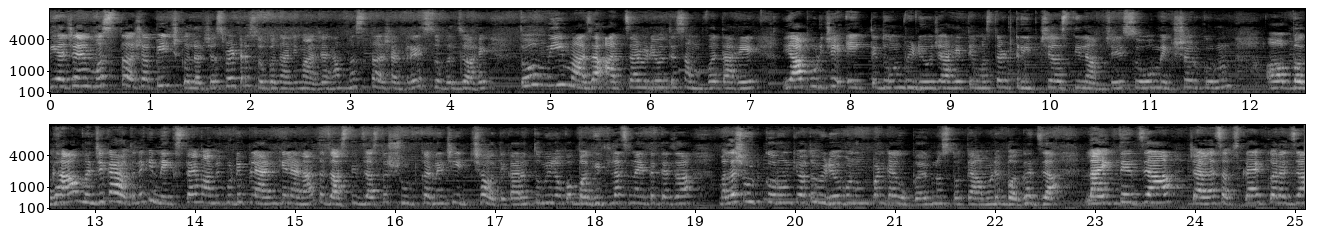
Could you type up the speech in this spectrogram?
पियाच्या या मस्त अशा पीच कलरच्या स्वेटर सोबत आणि माझ्या ह्या मस्त अशा ड्रेस सोबत जो आहे तो मी माझा आजचा व्हिडिओ ते संपत आहे. या पुढचे एक ते दोन व्हिडिओ जे आहेत ते मस्त ट्रिपचे असतील आमचे. सो मेकश्युअर करून बघा म्हणजे काय होतं ना की नेक्स्ट टाइम आम्ही कुठे प्लॅन केला ना तर जास्तीत जास्त शूट करण्याची इच्छा होते. कारण तुम्ही लोक बघितलंच नाही तर त्याचा मला शूट करून किंवा तो व्हिडिओ बनवून पण काही उपयोग नसतो. त्यामुळे बघत जा. लाईक देत जा. चॅनल सबस्क्राईब करत जा.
